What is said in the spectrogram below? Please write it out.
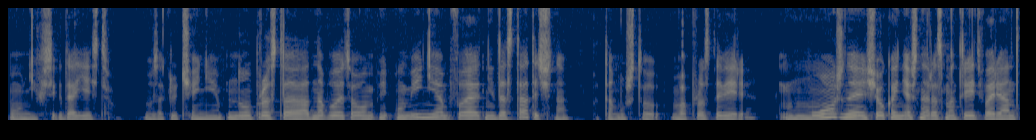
у них всегда есть в заключении. Но просто одного этого умения бывает недостаточно, потому что вопрос доверия. Можно еще, конечно, рассмотреть вариант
